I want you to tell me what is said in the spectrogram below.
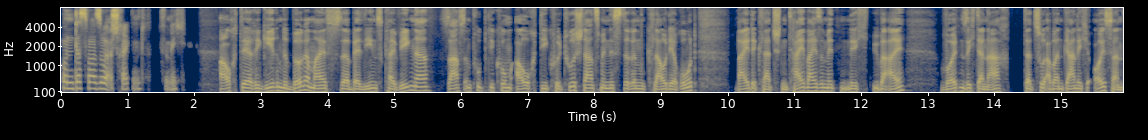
Und das war so erschreckend für mich. Auch der regierende Bürgermeister Berlins Kai Wegner saß im Publikum, auch die Kulturstaatsministerin Claudia Roth. Beide klatschten teilweise mit, nicht überall, wollten sich danach dazu aber gar nicht äußern.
